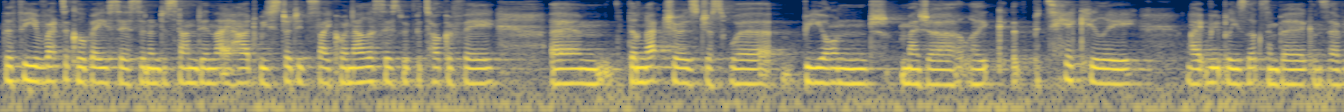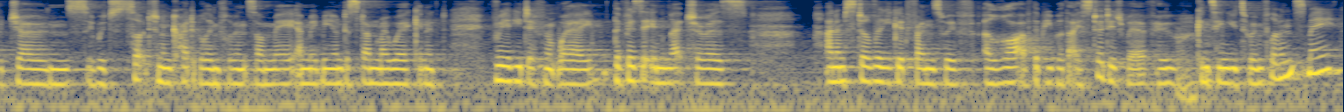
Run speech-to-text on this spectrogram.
The theoretical basis and understanding that I had. We studied psychoanalysis with photography. Um, the lecturers just were beyond measure, like particularly like Rut Blees Luxemburg and Sarah Jones, who were such an incredible influence on me and made me understand my work in a really different way. The visiting lecturers, and I'm still really good friends with a lot of the people that I studied with who continue to influence me.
